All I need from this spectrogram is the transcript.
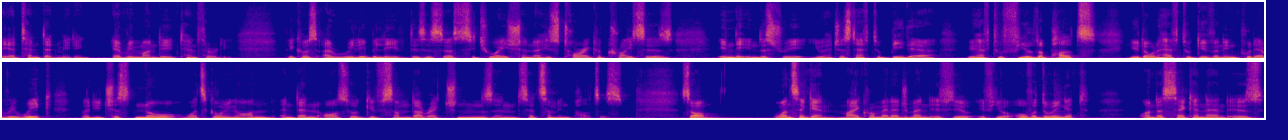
attend that meeting every Monday, 1030, because I really believe this is a situation, a historical crisis in the industry. You just have to be there. You have to feel the pulse. You don't have to give an input every week, but you just know what's going on and then also give some directions and set some impulses. So once again, micromanagement, if you if you're overdoing it, on the second hand is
